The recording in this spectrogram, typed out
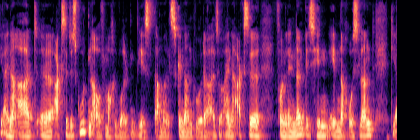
die eine Art äh, Achse des Guten aufmachen wollten, wie es damals genannt wurde. Also eine Achse von Ländern bis hin eben nach Russland, die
